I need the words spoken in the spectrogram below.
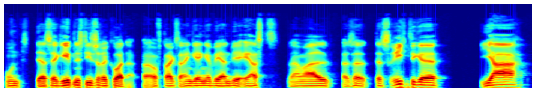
Und das Ergebnis dieser Rekordauftragseingänge werden wir erst, sagen wir mal, also das richtige Jahr,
